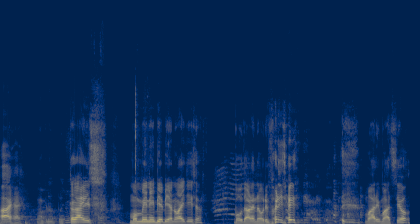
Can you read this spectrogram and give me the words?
હાય હાય. તો ગાઈસ મમ્મીની બે બહેનો આવી જઈ છે. બહુ દાડે નવરી પડી જાય. મારી માસીઓ.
